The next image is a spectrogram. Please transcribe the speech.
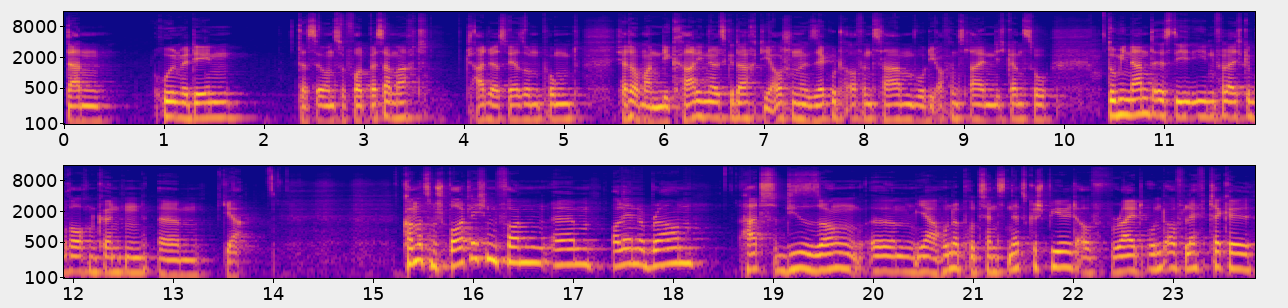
dann holen wir den, dass er uns sofort besser macht. Chargers wäre so ein Punkt. Ich hatte auch mal an die Cardinals gedacht, die auch schon eine sehr gute Offense haben, wo die Offense-Line nicht ganz so dominant ist, die ihn vielleicht gebrauchen könnten. Ähm, ja, Kommen wir zum Sportlichen von ähm, Orlando Brown. Hat diese Saison ähm, ja, 100% Snaps gespielt, auf Right und auf Left Tackle.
